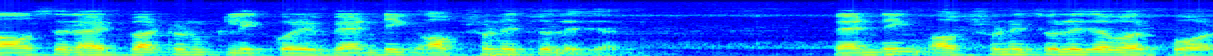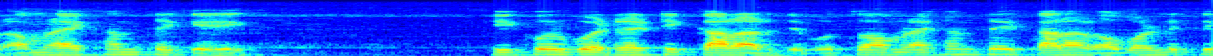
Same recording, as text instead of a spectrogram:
মাউসের রাইট বাটন ক্লিক করে ব্যান্ডিং অপশনে চলে যান ব্যান্ডিং অপশনে চলে যাওয়ার পর আমরা এখান থেকে কি করব? এটা একটি কালার দেব। তো আমরা এখান থেকে কালার ওভারলেতে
